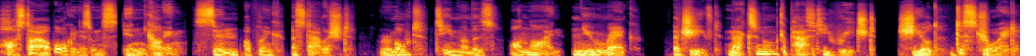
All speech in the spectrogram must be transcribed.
Hostile organisms incoming. SIN uplink established. Remote team members online. New rank achieved. Maximum capacity reached. Shield destroyed.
